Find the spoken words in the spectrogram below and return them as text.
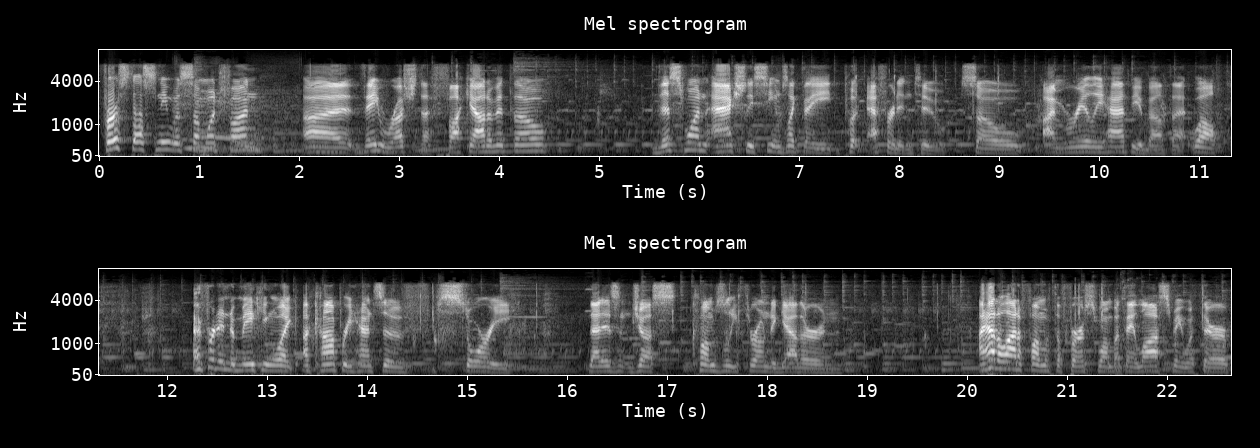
First Destiny was somewhat fun. Uh, they rushed the fuck out of it though. This one actually seems like they put effort into, so I'm really happy about that. Well, effort into making like a comprehensive story that isn't just clumsily thrown together and I had a lot of fun with the first one, but they lost me with their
